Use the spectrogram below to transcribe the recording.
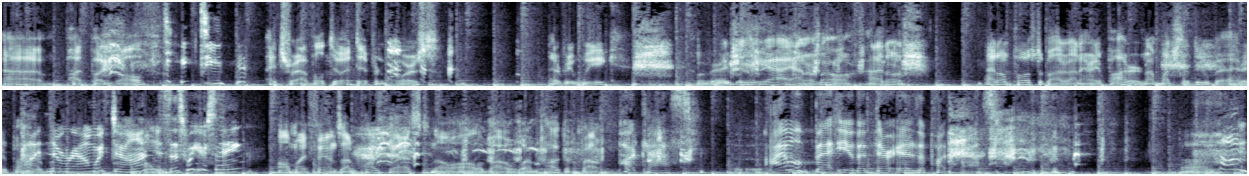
uh, putt putt golf. I travel to a different course every week. I'm a very busy guy. I don't know. I don't. I don't post about it on Harry Potter. Not much to do but Harry Potter. Putting around with Don? Um, Is this what you're saying? All my fans on podcast know all about what I'm talking about. Podcast. I will bet you that there is a podcast. Um, Only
